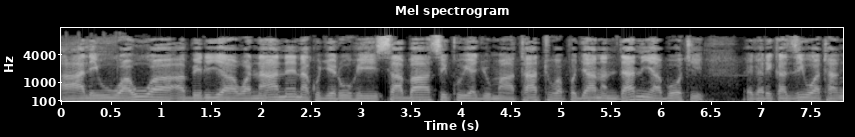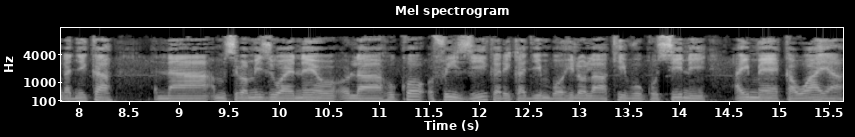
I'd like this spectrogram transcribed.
aliuaua abiria wanane na kujeruhi saba siku ya Jumatatu hapo jana ndani ya boti katika ziwa Tanganyika, na msimamizi wa eneo la huko Fizi katika jimbo hilo la Kivu Kusini, Aime Kawaya,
